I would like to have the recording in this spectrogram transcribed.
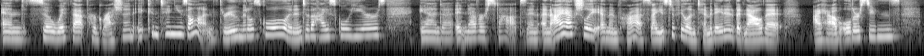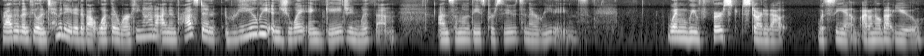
And so, with that progression, it continues on through middle school and into the high school years, and uh, it never stops. And and I actually am impressed. I used to feel intimidated, but now that I have older students, rather than feel intimidated about what they're working on, I'm impressed and really enjoy engaging with them. on some of these pursuits and their readings. When we first started out with CM, I don't know about you,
